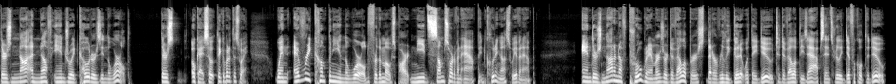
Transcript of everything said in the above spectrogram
There's not enough Android coders in the world. There's, okay, so think about it this way. When every company in the world, for the most part, needs some sort of an app, including us, we have an app, and there's not enough programmers or developers that are really good at what they do to develop these apps, and it's really difficult to do,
